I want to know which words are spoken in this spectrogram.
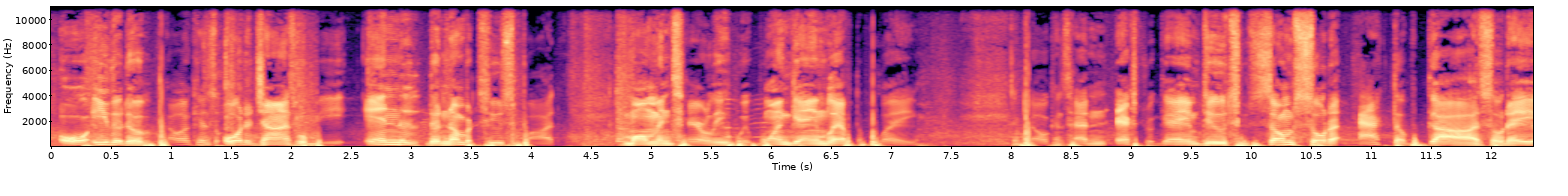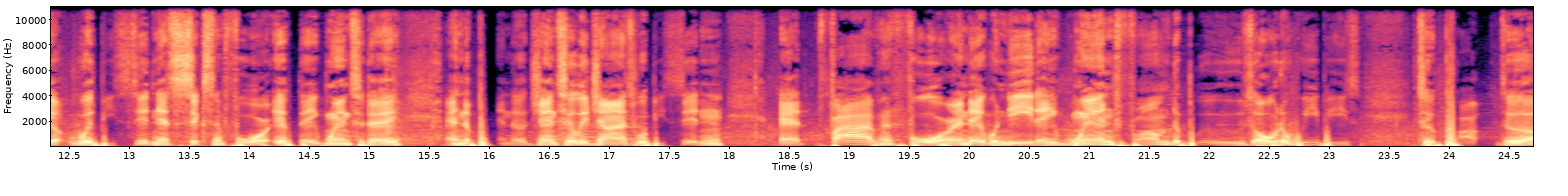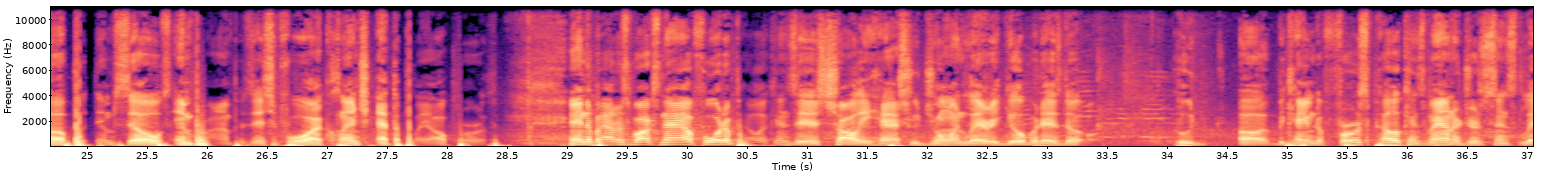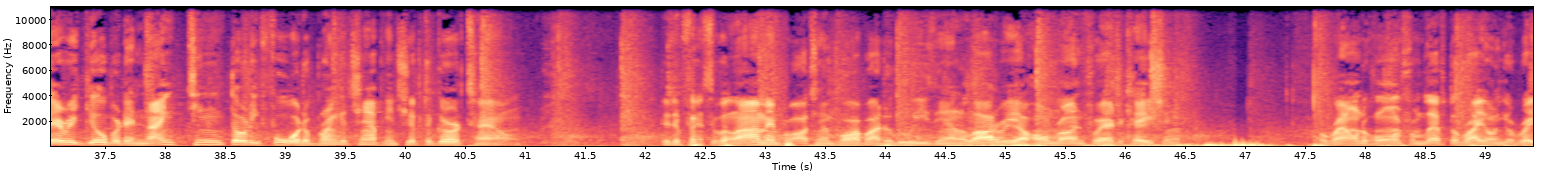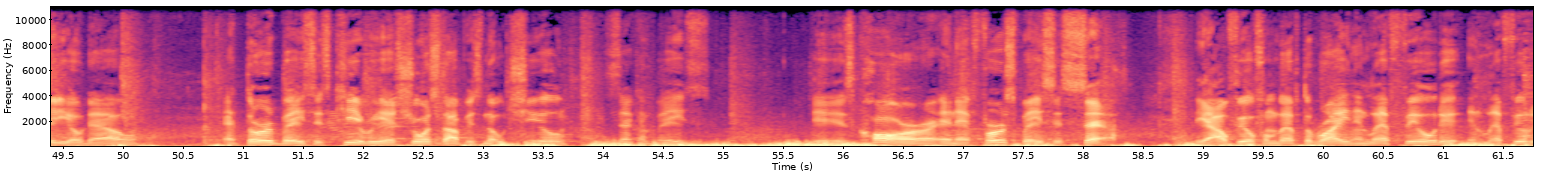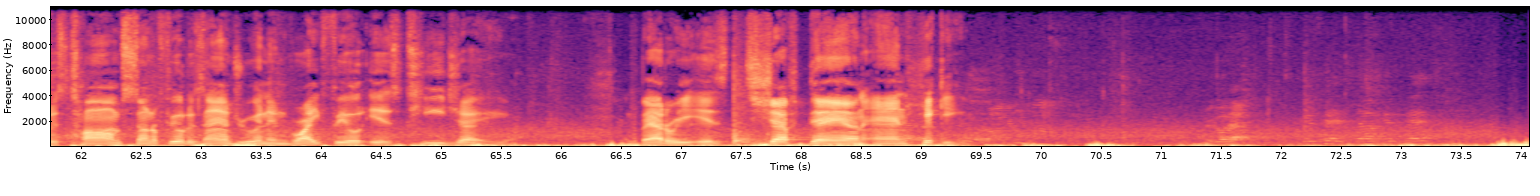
or either the Pelicans or the Giants will be in the number two spot momentarily with one game left to play. The Pelicans had an extra game due to some sort of act of God, so they would be sitting at six and four if they win today, and the and the Gentilly Giants would be sitting at five and four, and they would need a win from the Blues over the Weebies to pop, to uh, put themselves in prime position for a clinch at the playoff berth. In the batter's box now for the Pelicans is Charlie Hesh, who joined Larry Gilbert as the who uh, became the first Pelicans manager since Larry Gilbert in 1934 to bring a championship to Gertown. The defensive alignment brought to in part by the Louisiana Lottery, a home run for education. Around the horn from left to right on your radio dial. At third base is Kiri. At shortstop is No Chill. Second base is Carr. And at first base is Seth. The outfield from left to right and left field in left field is Tom, center field is Andrew, and in right field is TJ. The battery is Chef Dan and Hickey.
